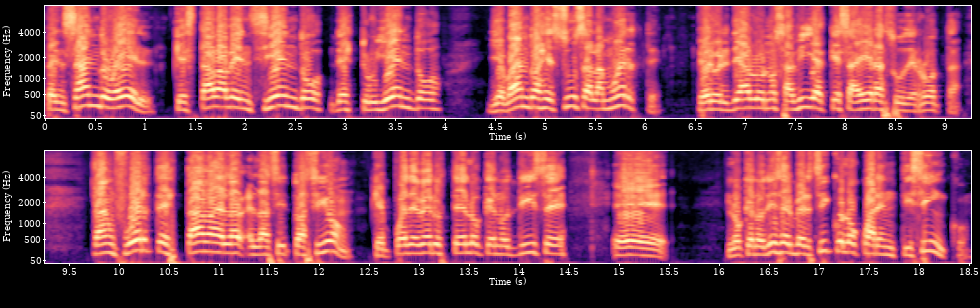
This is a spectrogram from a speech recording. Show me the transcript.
pensando él que estaba venciendo, destruyendo, llevando a Jesús a la muerte. Pero el diablo no sabía que esa era su derrota. Tan fuerte estaba la, situación que puede ver usted lo que nos dice, eh, lo que nos dice el versículo 45.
